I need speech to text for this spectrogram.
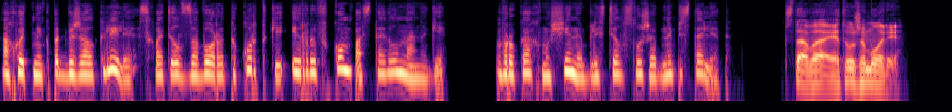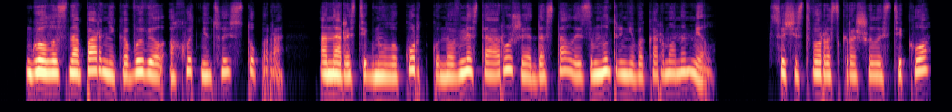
Охотник подбежал к Лиле, схватил за ворот куртки и рывком поставил на ноги. В руках мужчины блестел служебный пистолет. Вставай, это уже море. Голос напарника вывел охотницу из ступора. Она расстегнула куртку, но вместо оружия достала из внутреннего кармана мел. Существо раскрошило стекло,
